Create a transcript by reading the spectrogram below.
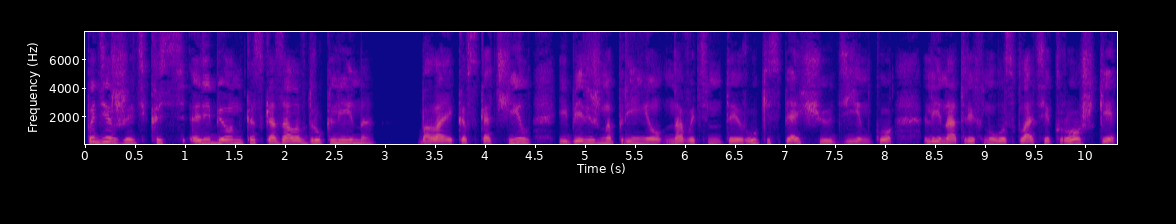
подержите-ка ребенка», — сказала вдруг Лина. Балайка вскочил и бережно принял на вытянутые руки спящую Динку. Лина отряхнула с платья крошки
